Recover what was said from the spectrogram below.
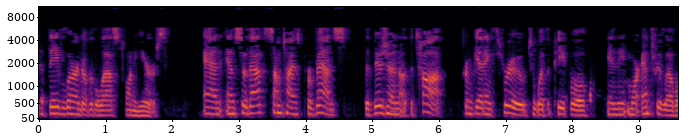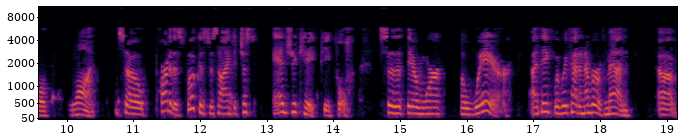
that they've learned over the last 20 years. And, and so that sometimes prevents the vision at the top from getting through to what the people in the more entry level want. So part of this book is designed to just educate people so that they're more aware. I think we've had a number of men uh,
